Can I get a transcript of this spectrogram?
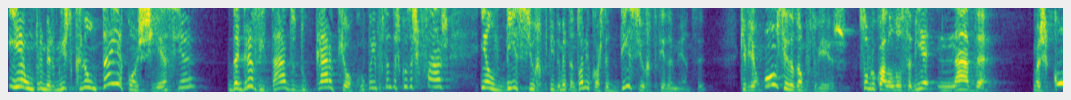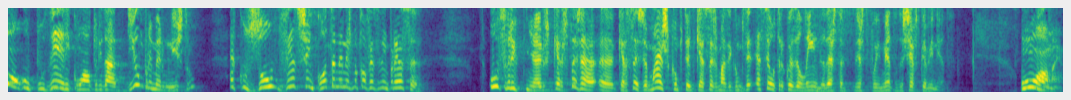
E é um primeiro-ministro que não tem a consciência da gravidade do cargo que ocupa e, portanto, das coisas que faz. Ele disse-o repetidamente, António Costa disse-o repetidamente, que havia um cidadão português sobre o qual ele não sabia nada. Mas com o poder e com a autoridade de um primeiro-ministro, acusou vezes sem conta na mesma conferência de imprensa. O Frederico Pinheiros, quer, esteja, eh, quer seja mais competente, quer seja mais incompetente, essa é outra coisa linda desta, deste depoimento da chefe de gabinete. Um homem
